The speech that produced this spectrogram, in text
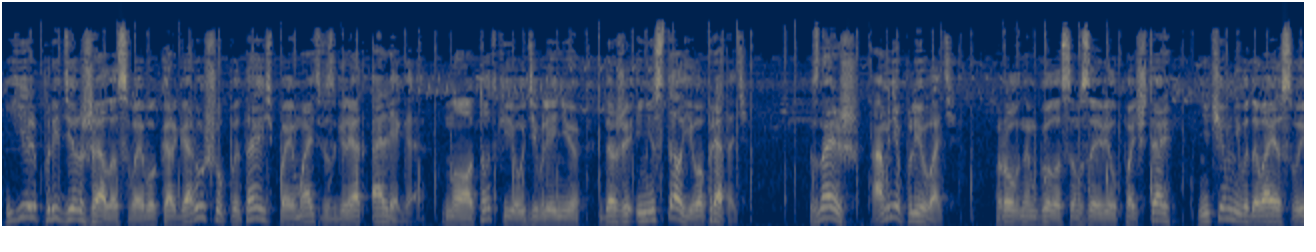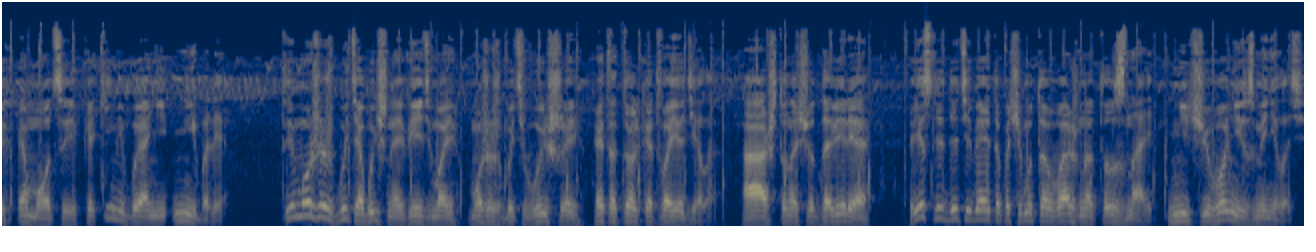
Ель придержала своего каргарушу, пытаясь поймать взгляд Олега. Но тот, к ее удивлению, даже и не стал его прятать. «Знаешь, а мне плевать», — ровным голосом заявил почтарь, ничем не выдавая своих эмоций, какими бы они ни были. Ты можешь быть обычной ведьмой, можешь быть высшей, это только твое дело. А что насчет доверия? Если для тебя это почему-то важно, то знай, ничего не изменилось.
